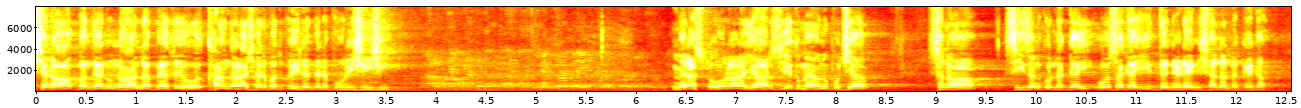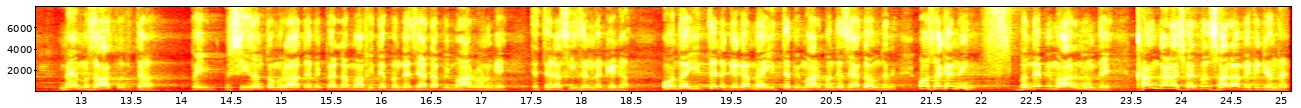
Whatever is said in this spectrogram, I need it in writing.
ਸ਼ਰਾਬ ਬੰਦਿਆਂ ਨੂੰ ਨਾ ਲੱਭੇ ਤੇ ਉਹ ਖੰਗ ਵਾਲਾ ਸ਼ਰਬਤ ਪੀ ਲੈਂਦੇ ਨੇ ਪੂਰੀ ਸ਼ੀਸ਼ੀ ਮੇਰਾ ਸਟੋਰ ਵਾਲਾ ਯਾਰ ਸੀ ਇੱਕ ਮੈਂ ਉਹਨੂੰ ਪੁੱਛਿਆ ਸਨਾ ਸੀਜ਼ਨ ਕੋ ਲੱਗਾ ਹੀ ਹੋ ਸਕਦਾ ਈਦ ਦੇ ਨੇੜੇ ਇਨਸ਼ਾਅੱਲਾ ਲੱਗੇਗਾ ਮੈਂ ਮਜ਼ਾਕ ਕੀਤਾ ਭਈ ਸੀਜ਼ਨ ਤੋਂ ਮੁਰਾਦ ਹੈ ਵੀ ਪਹਿਲਾਂ ਮਾਫੀ ਦੇ ਬੰਦੇ ਜ਼ਿਆਦਾ ਬਿਮਾਰ ਹੋਣਗੇ ਤੇ ਤੇਰਾ ਸੀਜ਼ਨ ਲੱਗੇਗਾ ਉਹਦਾ ਈਦ ਤੇ ਲੱਗੇਗਾ ਮੈਂ ਈਦ ਤੇ ਬਿਮਾਰ ਬੰਦੇ ਜ਼ਿਆਦਾ ਹੁੰਦੇ ਨੇ ਹੋ ਸਕੇ ਨਹੀਂ ਬੰਦੇ ਬਿਮਾਰ ਨਹੀਂ ਹੁੰਦੇ ਖੰਘ ਵਾਲਾ ਸ਼ਰਬਤ ਸਾਰਾ ਵਿਕ ਜਾਂਦਾ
